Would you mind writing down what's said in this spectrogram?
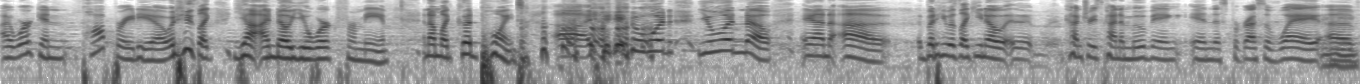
I work in pop radio. And he's like, yeah, I know you work for me. And I'm like, good point. Uh, you would you would know. And uh, but he was like, you know, uh, country's kind of moving in this progressive way of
